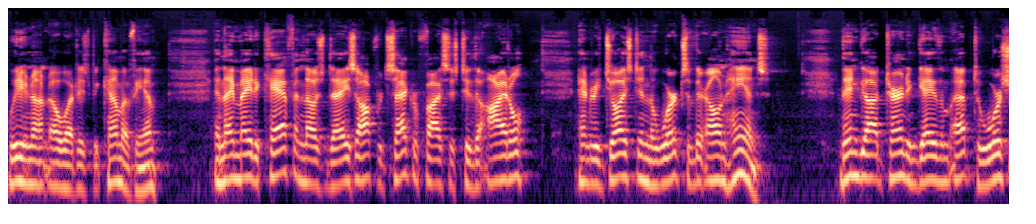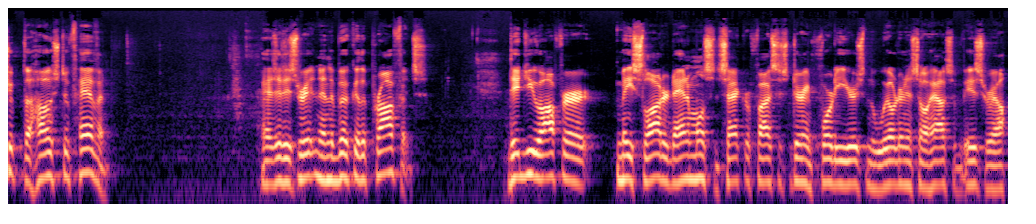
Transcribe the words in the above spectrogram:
we do not know what has become of him. And they made a calf in those days, offered sacrifices to the idol, and rejoiced in the works of their own hands. Then God turned and gave them up to worship the host of heaven, as it is written in the book of the prophets. Did you offer me slaughtered animals and sacrifices during forty years in the wilderness, O house of Israel.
